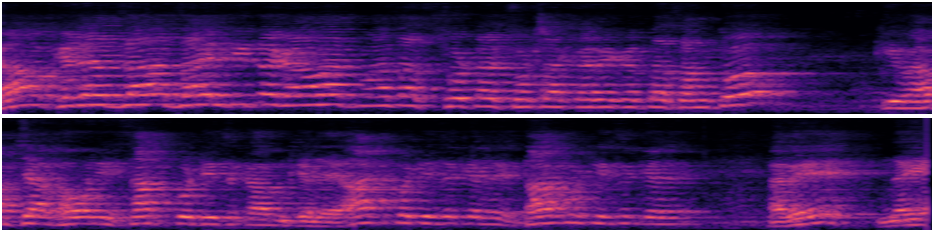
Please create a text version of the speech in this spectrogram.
गाव खेड्यात जा जाईल तिथं गावात. माझा छोटा छोटा कार्यकर्ता सांगतो की आमच्या भावानी सात कोटीचं काम केलंय आठ कोटीचं केलंय दहा कोटीचं केलंय. अरे नाही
